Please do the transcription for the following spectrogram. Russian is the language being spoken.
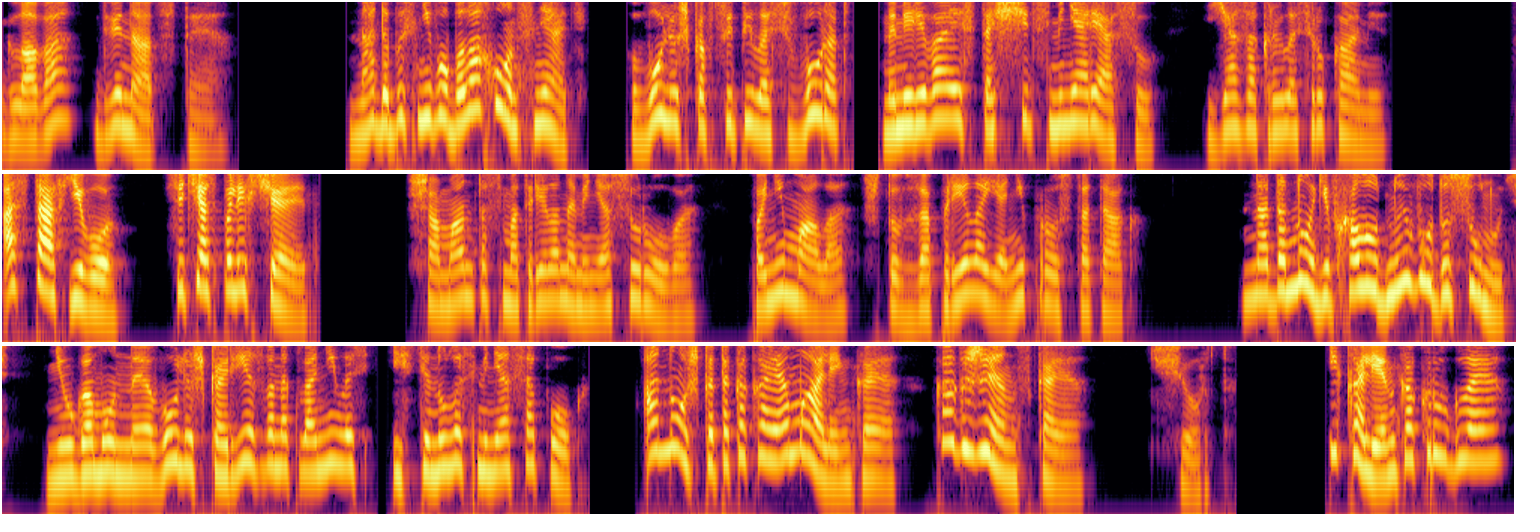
Глава двенадцатая. «Надо бы с него балахон снять!» Волюшка вцепилась в ворот, намереваясь стащить с меня рясу. Я закрылась руками. «Оставь его! Сейчас полегчает!» Шаманта смотрела на меня сурово. Понимала, что взапрела я не просто так. «Надо ноги в холодную воду сунуть!» Неугомонная Волюшка резво наклонилась и стянула с меня сапог. «А ножка-то какая маленькая, как женская!» «Черт!» И коленка круглая.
